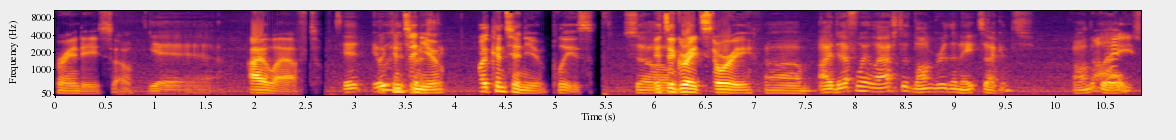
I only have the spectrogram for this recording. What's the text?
Brandy, so yeah, I laughed. it it But was continue. But continue, please. So It's a great story. Um, I definitely lasted longer than eight seconds on the nice.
